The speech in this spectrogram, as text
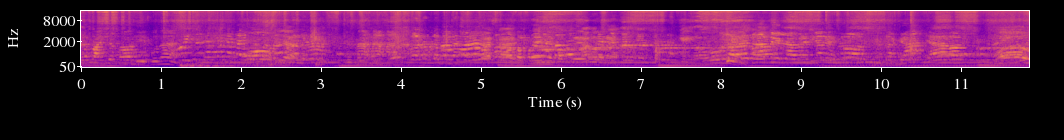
na pancho to, lipo na. Oo, yan. Papapreme niya. Wow.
